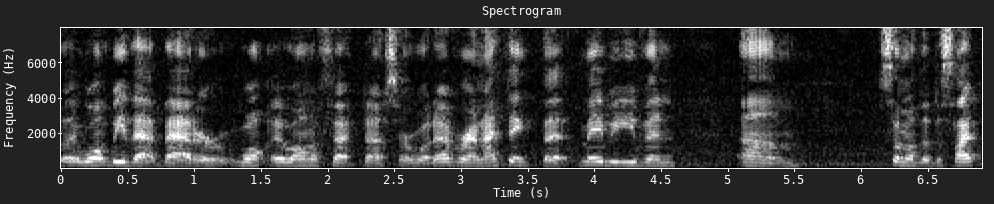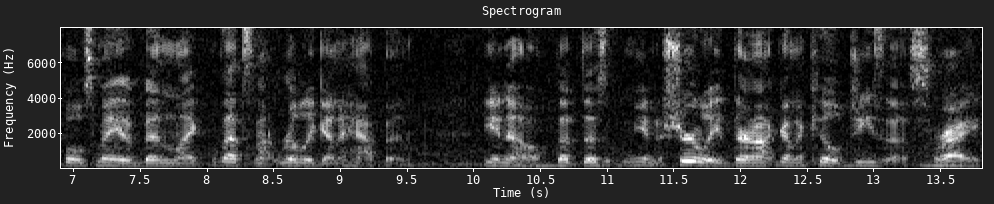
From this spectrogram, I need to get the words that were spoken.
it won't be that bad or it won't it won't affect us or whatever. And I think that maybe even um, some of the disciples may have been like, "Well, that's not really going to happen." You know that this, you know, surely they're not going to kill Jesus, right?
